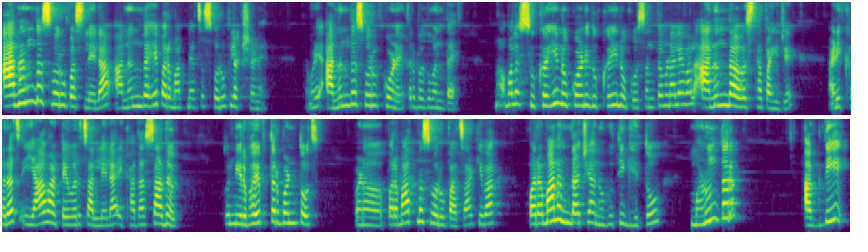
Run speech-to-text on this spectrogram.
आनंद स्वरूप असलेला आनंद हे परमात्म्याचं स्वरूप लक्षण आहे. त्यामुळे आनंद स्वरूप कोण आहे? तर भगवंत आहे. आम्हाला सुखही नको आणि दुःखही नको. संत म्हणाले आम्हाला आनंद अवस्था पाहिजे. आणि खरंच या वाटेवर चाललेला एखादा साधक तो निर्भय तर बनतोच पण परमात्म स्वरूपाचा किंवा परमानंदाची अनुभूती घेतो. म्हणून तर अगदी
